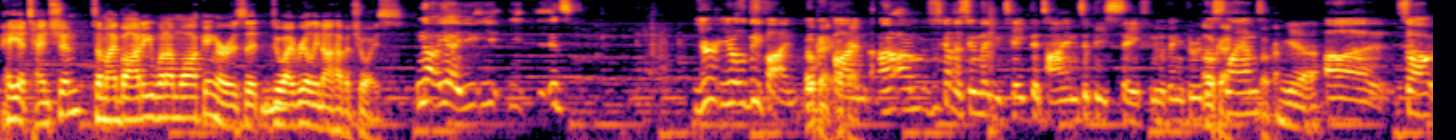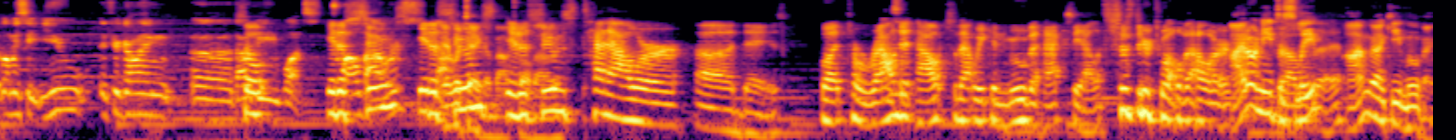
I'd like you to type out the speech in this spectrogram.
pay attention to my body when I'm walking, or is it? Do I really not have a choice? no, yeah, you, you, you, it's you're you'll be fine. You'll Okay, be fine. I, I'm just gonna assume that you take the time to be safe moving through this Okay. land. Okay. Yeah. Uh, so let me see. You, if you're going, uh, that So, would be what? It 12 assumes hours? it It would take assumes about it 12 assumes ten hour uh, days. But to round Awesome. it out so that we can move a hex, yeah, let's just do twelve hour. I don't need to sleep. day. I'm gonna keep moving.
